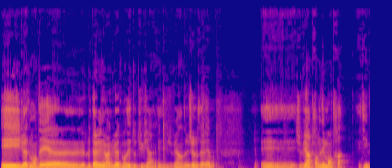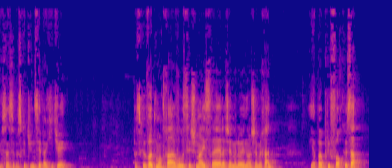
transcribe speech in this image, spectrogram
Et il lui a demandé, euh, le Dalai Lama lui a demandé d'où tu viens. Il dit, je viens de Jérusalem. Et je viens apprendre les mantras. Il dit, mais ça, c'est parce que tu ne sais pas qui tu es. Parce que votre mantra à vous, c'est Shema Israël, Hashem Eloheinu, Hashem Echad. Il n'y a pas plus fort que ça.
